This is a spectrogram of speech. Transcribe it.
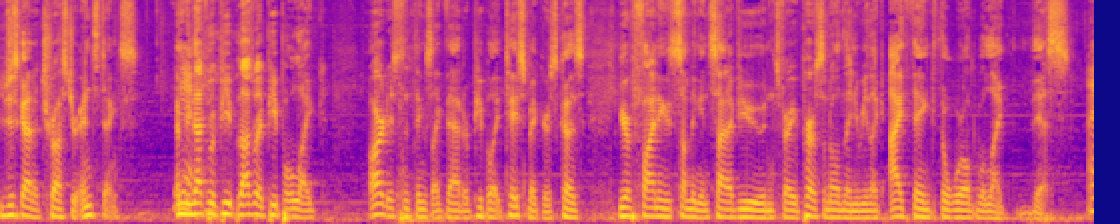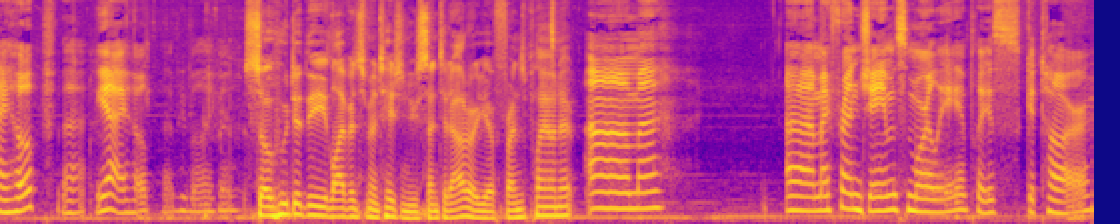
you just gotta trust your instincts. I Yeah. mean, that's what people. That's why people like artists and things like that, or people like tastemakers, because you're finding something inside of you and it's very personal. And then you're being like, I think the world will like this. I hope that. Yeah, I hope that people like it. So who did the live instrumentation? You sent it out, or you have friends play on it? Um, uh, my friend James Morley plays guitar.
